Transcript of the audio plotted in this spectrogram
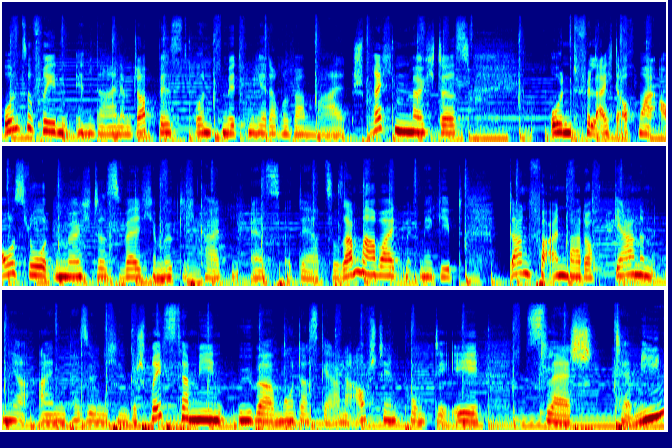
unzufrieden in deinem Job bist und mit mir darüber mal sprechen möchtest, und vielleicht auch mal ausloten möchtest, welche Möglichkeiten es der Zusammenarbeit mit mir gibt, dann vereinbar doch gerne mit mir einen persönlichen Gesprächstermin über montagsgerneaufstehen.de slash Termin.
